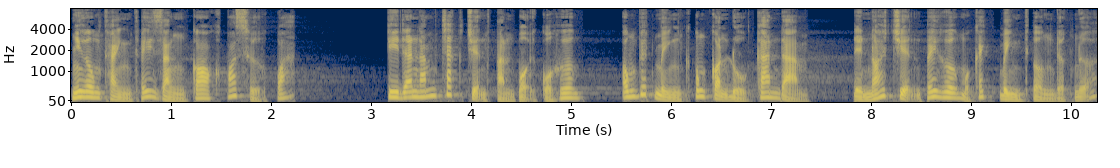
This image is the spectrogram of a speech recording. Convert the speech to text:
nhưng ông Thành thấy rằng co khó xử quá. Khi đã nắm chắc chuyện phản bội của Hương, ông biết mình không còn đủ can đảm để nói chuyện với Hương một cách bình thường được nữa.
